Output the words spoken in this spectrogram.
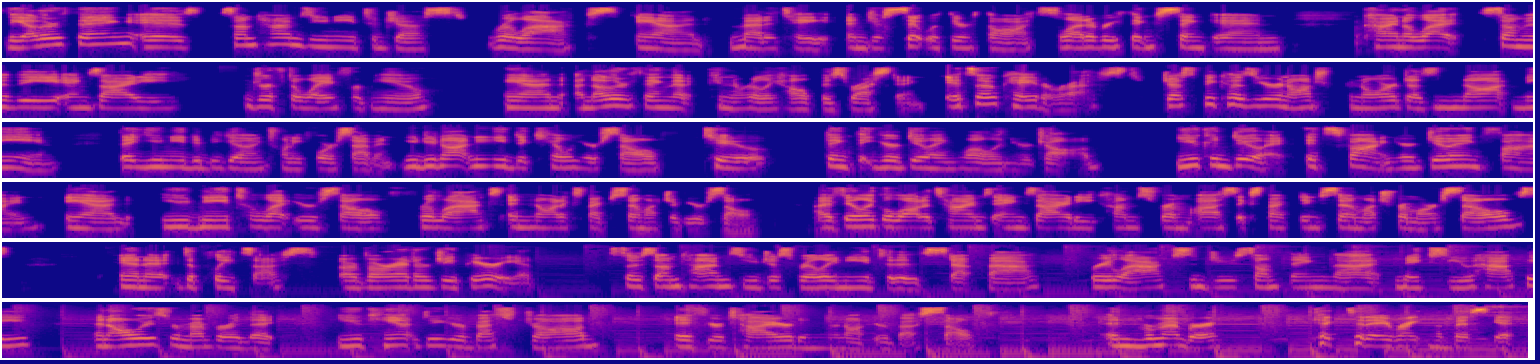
The other thing is sometimes you need to just relax and meditate and just sit with your thoughts, let everything sink in, kind of let some of the anxiety drift away from you. And another thing that can really help is resting. It's okay to rest. Just because you're an entrepreneur does not mean that you need to be going 24 7. You do not need to kill yourself to think that you're doing well in your job. You can do it. It's fine. You're doing fine. And you need to let yourself relax and not expect so much of yourself. I feel like a lot of times anxiety comes from us expecting so much from ourselves and it depletes us of our energy, period. So sometimes you just really need to step back, relax, and do something that makes you happy. And always remember that you can't do your best job if you're tired and you're not your best self. And remember, kick today right in the biscuit.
